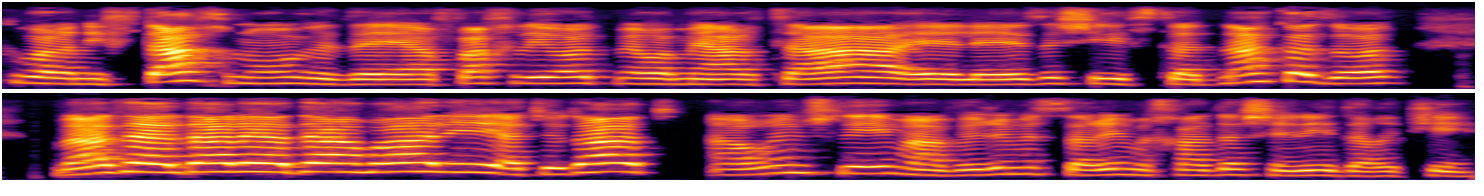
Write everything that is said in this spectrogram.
כבר נפתחנו, וזה הפך להיות מהרצאה אה, לאיזושהי סדנה כזאת, ואז הילדה לידה אמרה לי, את יודעת, ההורים שלי מעבירים מסרים אחד לשני דרכי.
